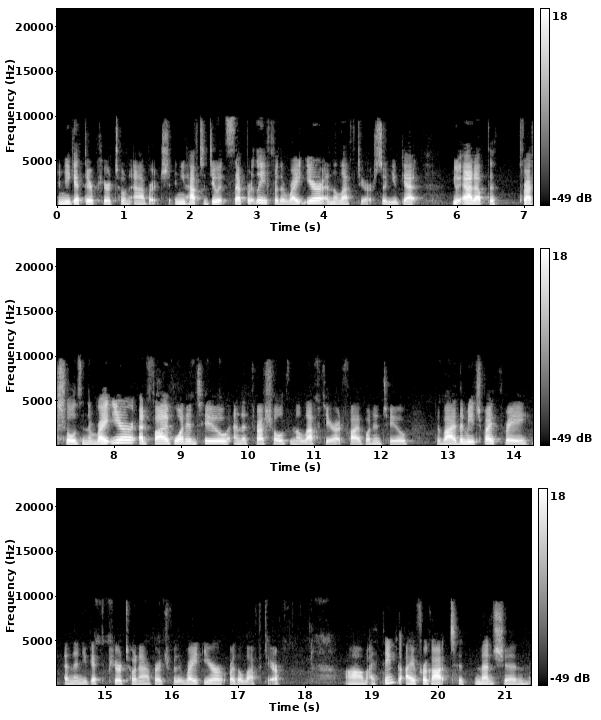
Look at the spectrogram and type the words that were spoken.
and you get their pure tone average. And you have to do it separately for the right ear and the left ear. So you get, you add up the thresholds in the right ear at 5, 1, and 2, and the thresholds in the left ear at 5, 1, and 2. Divide them each by 3, and then you get the pure tone average for the right ear or the left ear. Um, I think I forgot to mention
